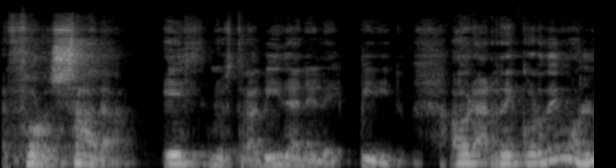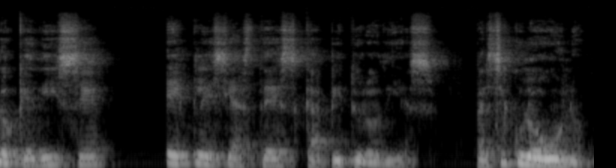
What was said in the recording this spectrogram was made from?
forzada, es nuestra vida en el espíritu. Ahora, recordemos lo que dice Eclesiastés capítulo 10, versículo 1.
